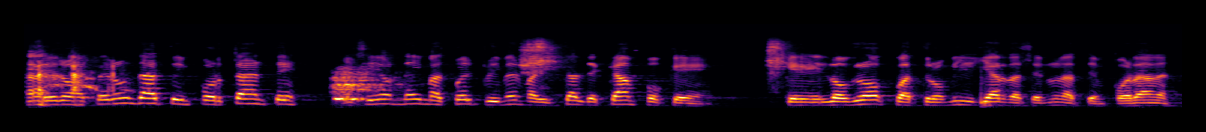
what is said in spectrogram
pero, pero un dato importante, el señor Neymar fue el primer mariscal de campo que, que logró cuatro mil yardas en una temporada.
